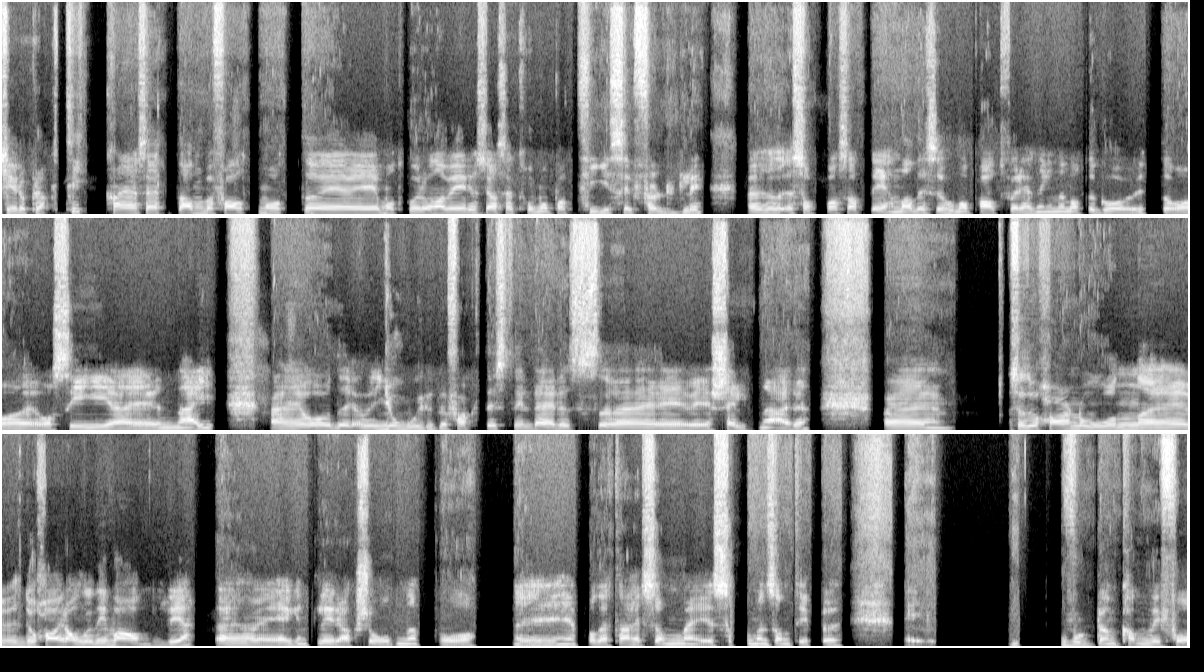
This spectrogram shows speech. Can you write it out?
Kiropraktikk har jeg sett anbefalt mot, eh, mot, koronavirus. Jeg har sett homopati, selvfølgelig. Såpass at en av disse homopatforeningene måtte gå ut og, og si nei. Og det, gjorde det faktisk, til deres sjeldne ære. Så du har noen Du har alle de vanlige egentlig reaksjonene på Eh, på dette her som, som en sånn type eh, hvordan kan vi få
